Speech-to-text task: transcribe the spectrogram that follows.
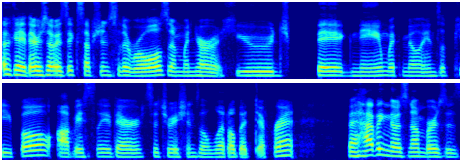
Okay, there's always exceptions to the rules. And when you're a huge big name with millions of people, obviously their situation's a little bit different. But having those numbers is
